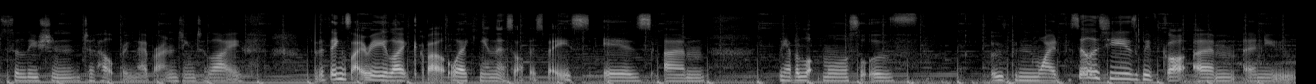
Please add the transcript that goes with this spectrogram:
solution to help bring their branding to life. The things I really like about working in this office space is um, we have a lot more sort of open wide facilities. We've got um, a new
